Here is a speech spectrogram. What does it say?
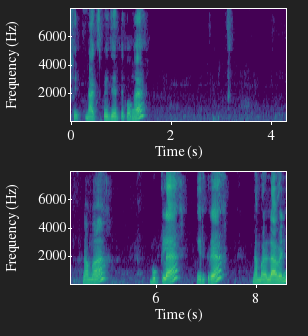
சரி நெக்ஸ்ட் பேஜ் எடுத்துக்கோங்க நம்ம புக்கில் இருக்கிற நம்ம லெவன்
